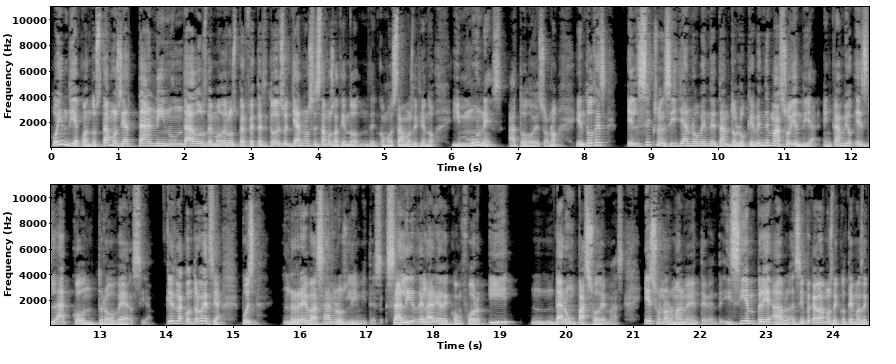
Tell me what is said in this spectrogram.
Hoy en día, cuando estamos ya tan inundados de modelos perfectos y todo eso, ya nos estamos haciendo, como estábamos diciendo, inmunes a todo eso, ¿no? Y entonces, el sexo en sí ya no vende tanto, lo que vende más hoy en día, en cambio, es la controversia. ¿Qué es la controversia? Pues rebasar los límites, salir del área de confort y mm, dar un paso de más. Eso normalmente vende. Y siempre, habla, siempre que hablamos de temas de,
